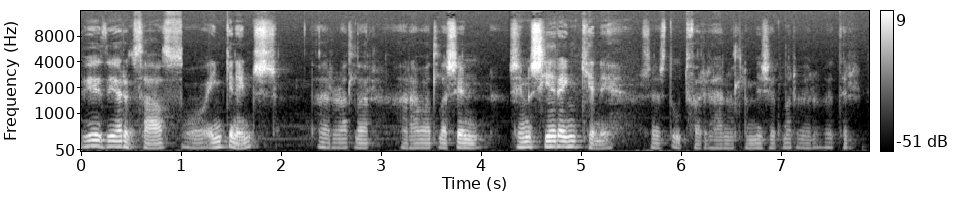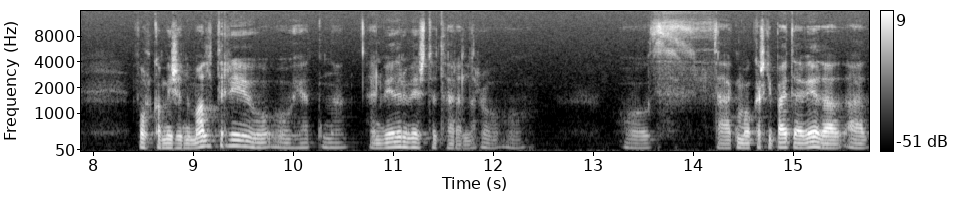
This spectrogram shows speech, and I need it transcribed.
við erum það og engin eins. Það eru allar, það hafa allar sinn, sína sér enginni, semst útvarir, það er náttúrulega misjöfnar. Þetta er fólk á misjöfnum aldri og, og hérna, en við erum viðstödd þar allar og, og, og það má kannski bætaði við að, að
